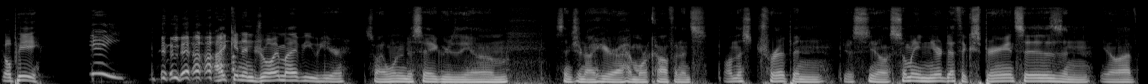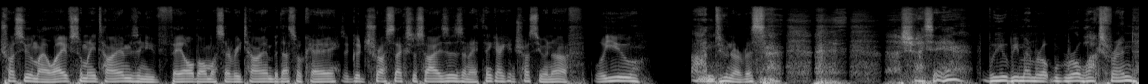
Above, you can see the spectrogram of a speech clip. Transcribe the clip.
Go pee. Yay. I can enjoy my view here. So I wanted to say, Grizzy, um, since you're not here, I have more confidence on this trip and just, you know, so many near death experiences. And, you know, I've trusted you in my life so many times and you've failed almost every time, but that's okay. It's a good trust exercises and I think I can trust you enough. Will you? Ah, I'm too nervous. Should I say it? Will you be my Ro- Roblox friend?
